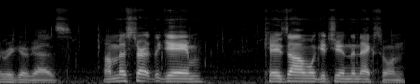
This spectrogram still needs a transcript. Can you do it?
Here we go, guys. I'm gonna start the game. Kazon will get you in the next one.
